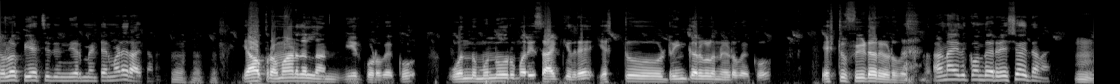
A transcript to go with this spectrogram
ಚಲೋ ಪಿ ಎಚ್ ಇದ್ ನೀರ್ ಮೇಂಟೈನ್ ಮಾಡಿದ್ರೆ ಆಯ್ತಣ್ಣ. ಯಾವ ಪ್ರಮಾಣದಲ್ಲಿ ನಾನು ನೀರು ಕೊಡಬೇಕು? ಒಂದು ಮುನ್ನೂರು ಮರಿ ಸಾಕಿದ್ರೆ ಎಷ್ಟು ಡ್ರಿಂಕರ್ಗಳನ್ನು ಇಡಬೇಕು ಎಷ್ಟು ಫೀಡರ್ ಇಡಬೇಕು? ನಾನು? ಅಣ್ಣ ಇದಕ್ಕೊಂದು ರೇಷಿಯೋ ಐತಣ್ಣ. ಹ್ಮ್.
